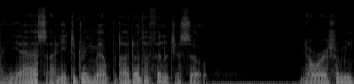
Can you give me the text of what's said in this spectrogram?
And yes, I need to drink milk, but I don't have villagers, so no worries for me.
